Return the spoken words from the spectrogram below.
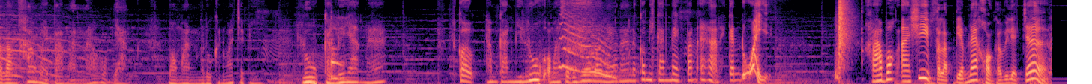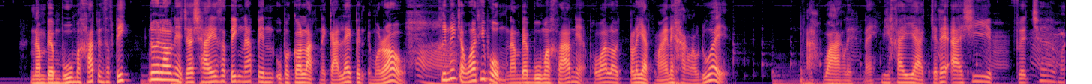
กำลังเข้าวใหม่ปลามันนะครับผมอย่างมอมันมาดูกันว่าจะมีลูกกันหรือยังนะ ก็ทำการมีลูกออกมาเสร็จเรียบร้อยแล้วนะ แล้วก็มีการแบ่งปันอาหารให้กันด้วยคราบ็อกอาชีพสำหรับเตรียมแลกของกับวิลเลเจอร์นำแบมบูมาคราฟเป็นสติ๊ก โดยเราเนี่ยจะใช้สติ๊กนะเป็นอุปกรณ์หลักในการแลกเป็นเอเมอรัลคือเนื่องจากว่าที่ผมนำแบมบูมาคราฟเนี่ยเพราะว่าเราประหยัดไม้ในคลังเราด้วย อะ วางเลยไหน มีใครอยากจะได้อาชีพเฟรชเชอร์ไหม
